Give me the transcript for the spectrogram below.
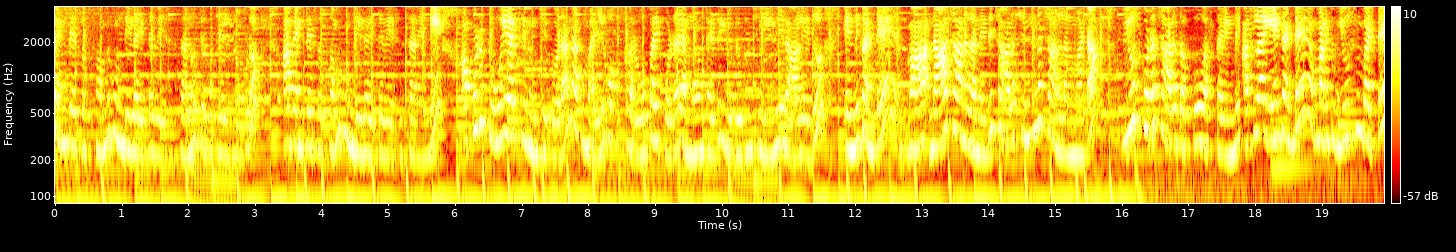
వెంకటేశ్వర స్వామి హుండీలో అయితే వేసేసాను తిరుపతి వెళ్ళినప్పుడు. ఆ వెంకటేశ్వర స్వామి హుండీలో అయితే వేసేసానండి. అప్పుడు టూ ఇయర్స్ నుంచి కూడా నాకు మళ్ళీ ఒక్క రూపాయి కూడా అమౌంట్ అయితే యూట్యూబ్ నుంచి ఏమీ రాలేదు. ఎందుకంటే మా నా ఛానల్ అనేది చాలా చిన్న ఛానల్ అనమాట వ్యూస్ కూడా చాలా తక్కువ వస్తాయండి. అసలు ఏంటంటే మనకి వ్యూస్ని బట్టే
